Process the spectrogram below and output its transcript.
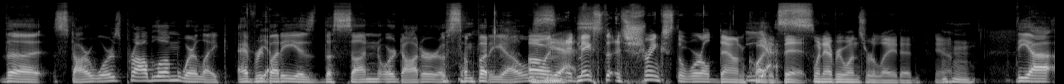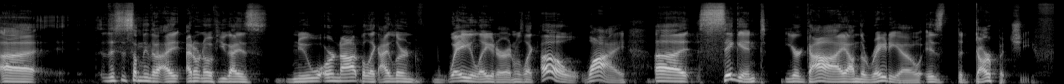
the Star Wars problem, where like everybody is the son or daughter of somebody else. Oh, and Yes. it makes the, it shrinks the world down quite Yes. a bit when everyone's related. Yeah. the uh, uh this is something that I, I don't know if you guys knew or not, but like I learned way later and was like, oh, why? Uh Sigint, your guy on the radio, is the DARPA chief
